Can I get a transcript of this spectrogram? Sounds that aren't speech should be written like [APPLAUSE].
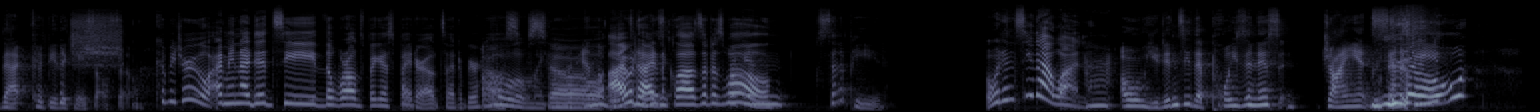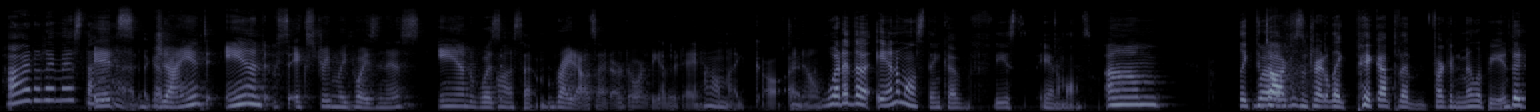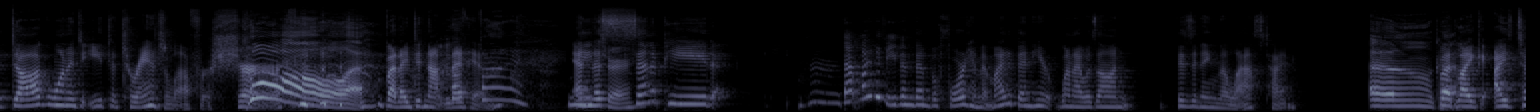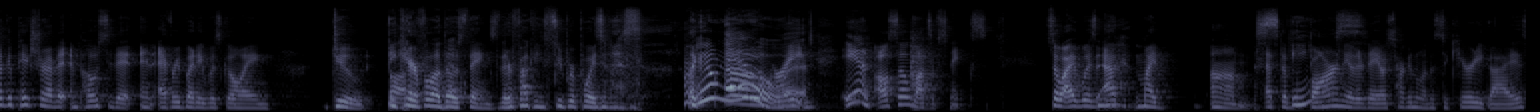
That could be the case also. Could be true. I mean, I did see the world's biggest spider outside of your house. Oh my God, and the I would hide in a closet as well. Centipede. Oh, I didn't see that one. Mm, oh, you didn't see the poisonous giant [LAUGHS] centipede? No. How did I miss that? It's giant and extremely poisonous, and was awesome. right outside our door the other day. Oh my god. I know. What do the animals think of these animals? Um, Like the Well- dog doesn't try to like pick up the fucking millipede. the dog wanted to eat the tarantula for sure. Cool. [LAUGHS] but I did not let him. And the centipede, hmm, that might have even been before him. It might have been here when I was on visiting the last time. Oh, But like, I took a picture of it and posted it, and everybody was going, "Dude, be Fuck careful of those no. things. They're fucking super poisonous." [LAUGHS] like, Who oh, knew? great. And also lots of snakes. So I was at my um at the barn the other day. I was talking to one of the security guys,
